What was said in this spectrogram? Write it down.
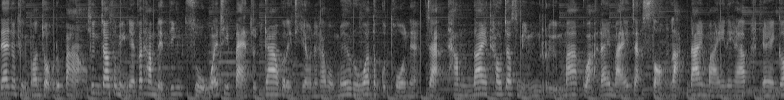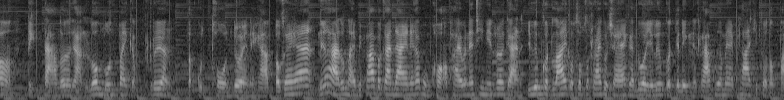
ได้จนถึงตอนจบหรือเปล่า ซึ่งเจ้าสมิงเนี่ยก็ทำเรตติ้งสูงไว้ที่ 8.9 กันเลยทีเดียวนะครับผม ไม่รู้ว่าตะกรุดโทนเนี่ยจะทำได้เท่าเจ้าสมิงหรือมากกว่าได้ไหมจะ 2 หลักได้ไหมนะครับ ยังไงก็ติดตามด้วยกันร่วมลุ้นไปกับเรื่องตะกรุดโทนด้วยนะครับ โอเคฮะ เนื้อหาตรงไหนผิดพลาดประการใดนะครับ ผมขออภัยไว้ในที่นี้ด้วยกัน อย่าลืมกดไลค์ กด subscribe กดแชร์กันด้วย อย่าลืมกดกระดิ่งนะครับ เพื่อไม่ให้พลาดคลิปต่อๆไป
